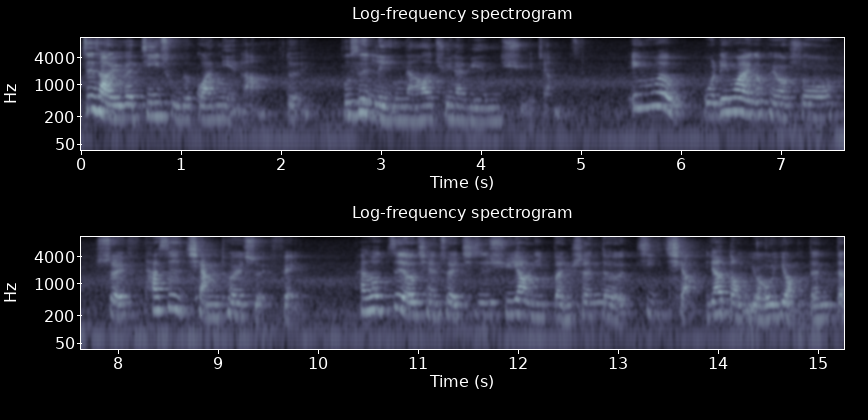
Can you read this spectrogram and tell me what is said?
至少有一个基础的观念啦。对，不是零，然后去那边学这样子。因为我另外一个朋友说，水他是强推水费。他说：“自由潜水其实需要你本身的技巧，比较懂游泳等等。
